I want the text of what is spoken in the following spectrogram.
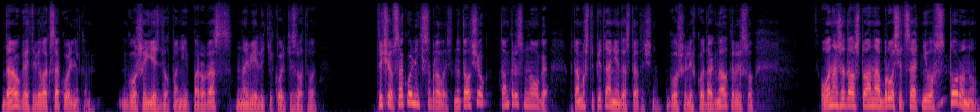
Дорога эта вела к Сокольникам. Гоша ездил по ней пару раз на велике Кольки Зотова. — Ты что, в Сокольники собралась? На толчок? Там крыс много, потому что питания достаточно. Гоша легко догнал крысу. Он ожидал, что она бросится от него в сторону,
